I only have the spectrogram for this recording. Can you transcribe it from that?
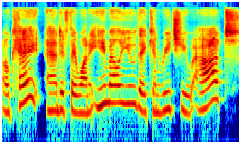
Okay. And if they want to email you, they can reach you at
